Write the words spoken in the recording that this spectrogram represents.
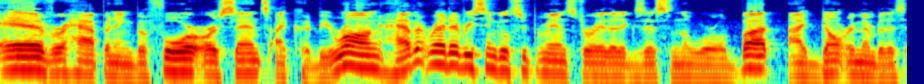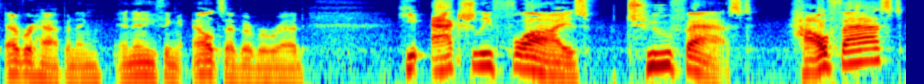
ever happening before or since. I could be wrong. Haven't read every single Superman story that exists in the world, but I don't remember this ever happening in anything else I've ever read. He actually flies too fast. How fast?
